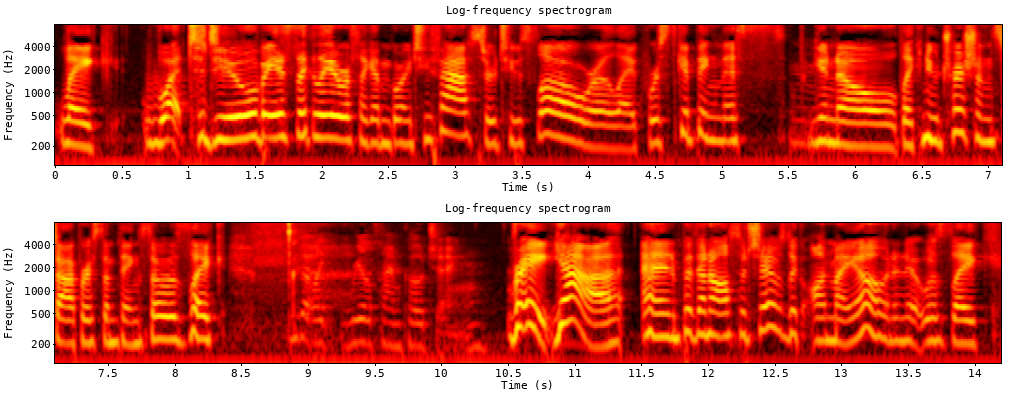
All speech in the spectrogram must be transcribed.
like what to do basically or if like i'm going too fast or too slow or like we're skipping this you know like nutrition stop or something so it was like You got like real time coaching. Right, yeah. And but then also today I was like on my own and it was like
